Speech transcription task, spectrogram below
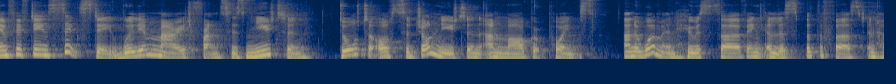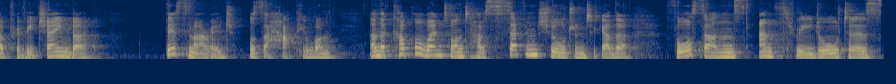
In 1560, William married Frances Newton, daughter of Sir John Newton and Margaret Poyntz, and a woman who was serving Elizabeth I in her privy chamber. This marriage was a happy one, and the couple went on to have seven children together four sons and three daughters.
